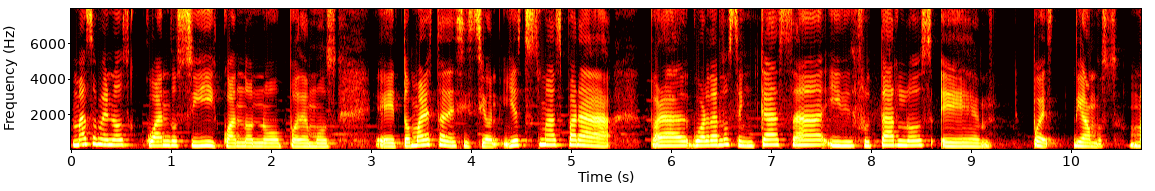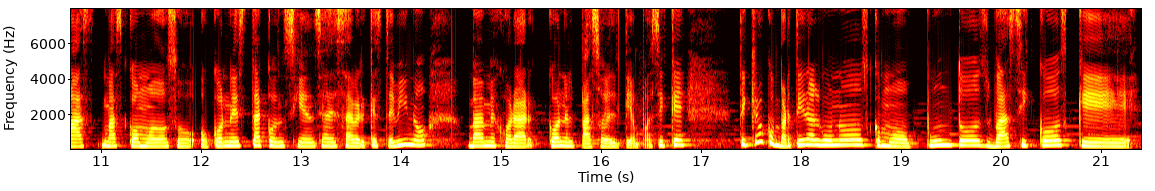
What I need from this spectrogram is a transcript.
más o menos cuándo sí y cuándo no podemos eh, tomar esta decisión. Y esto es más para, para guardarlos en casa y disfrutarlos. Eh, pues digamos, más, más cómodos o, con esta conciencia de saber que este vino va a mejorar con el paso del tiempo. Así que te quiero compartir algunos como puntos básicos que,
